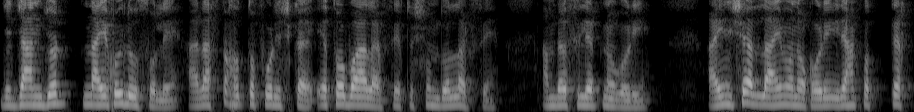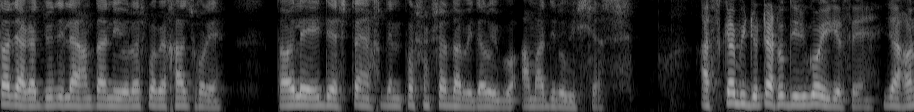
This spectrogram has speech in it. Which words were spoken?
যে যানজট নাই হইলেও চলে আর রাস্তা কত পরিষ্কার, এত ভালো লাগছে এত সুন্দর লাগছে আমরা সিলেট নগরী। আর ইনশাল্লাহ আমি মনে করি এরকম প্রত্যেকটা জায়গায় যদি তারা নিরলসভাবে কাজ করে, তাহলে এই দেশটা একদিন প্রশংসার দাবিদার হইব, আমার দৃঢ় বিশ্বাস। আজকে ভিডিওটা একটু দীর্ঘ হয়ে গেছে, যখন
